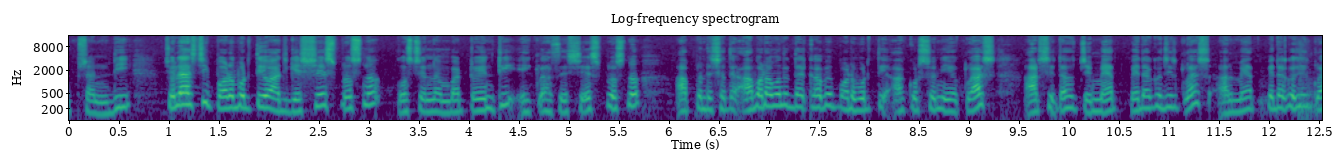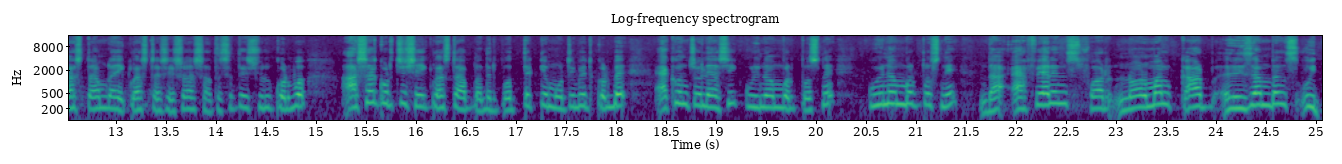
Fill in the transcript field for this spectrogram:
অপশান ডি চলে আসছি পরবর্তী ও আজকের শেষ প্রশ্ন কোশ্চেন নাম্বার টোয়েন্টি এই ক্লাসের শেষ প্রশ্ন। আপনাদের সাথে আবার আমাদের দেখা হবে পরবর্তী আকর্ষণীয় ক্লাস আর সেটা হচ্ছে ম্যাথ পেডাগজির ক্লাস আর ম্যাথ পেডাগজির ক্লাসটা আমরা এই ক্লাসটা শেষ হওয়ার সাথে সাথে শুরু করব। আশা করছি সেই ক্লাসটা আপনাদের প্রত্যেককে মোটিভেট করবে। এখন চলে আসি কুড়ি নম্বর প্রশ্নে। কুড়ি নম্বর প্রশ্নে the appearance for normal curve resembles with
